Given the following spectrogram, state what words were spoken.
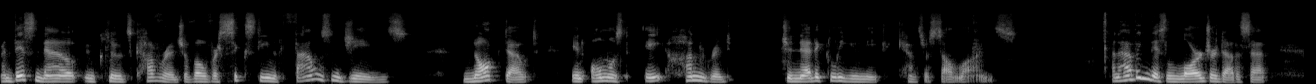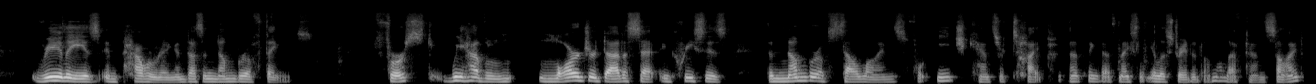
And this now includes coverage of over 16,000 genes knocked out in almost 800 genetically unique cancer cell lines. And having this larger data set really is empowering and does a number of things. First, we have a larger data set increases the number of cell lines for each cancer type. I think that's nicely illustrated on the left-hand side.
